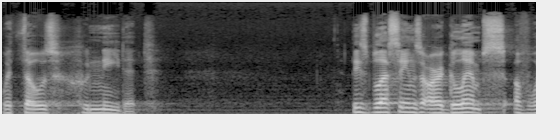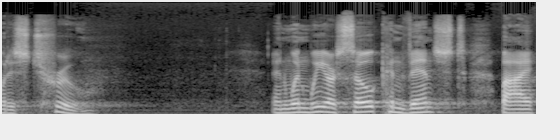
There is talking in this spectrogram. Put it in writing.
with those who need it. These blessings are a glimpse of what is true. And when we are so convinced by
